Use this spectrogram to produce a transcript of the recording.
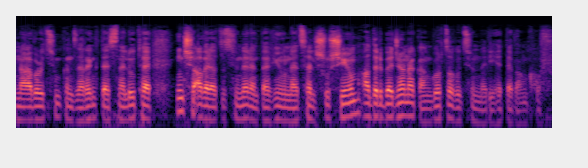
հնարավորություն կընձեռենք տեսնելու թե ինչ ավերածություններ են տեղի ունեցել Շուշիում ադրբեջանական գործողությունների հետևանքով։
